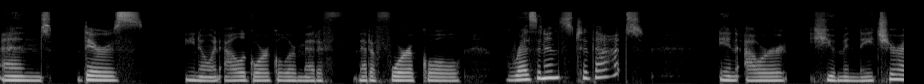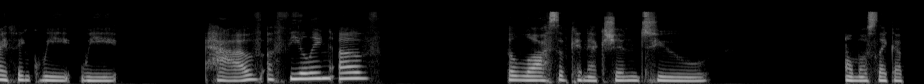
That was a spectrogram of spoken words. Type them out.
And there's, you know, an allegorical or metaphorical resonance to that in our human nature. I think we we have a feeling of the loss of connection to almost like a,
